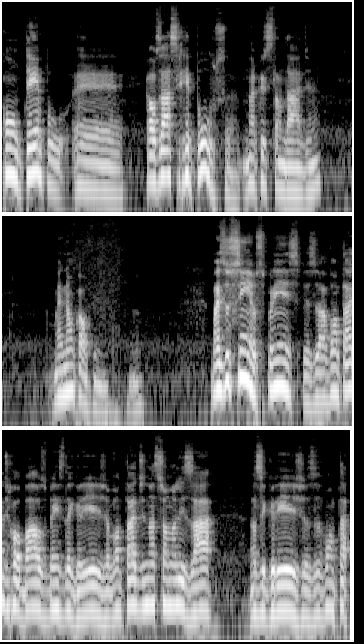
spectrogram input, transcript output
com o tempo é, causasse repulsa na cristandade, né? mas não Calvino. Né? Mas o sim, os príncipes, a vontade de roubar os bens da igreja, a vontade de nacionalizar as igrejas, a vontade,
